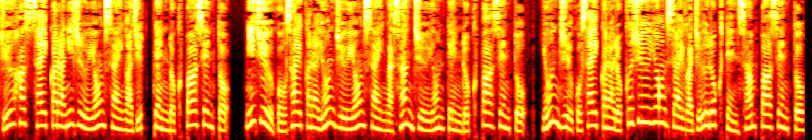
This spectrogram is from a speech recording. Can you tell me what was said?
18歳から24歳が10.6%、25歳から44歳が34.6%、45歳から64歳が16.3%、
